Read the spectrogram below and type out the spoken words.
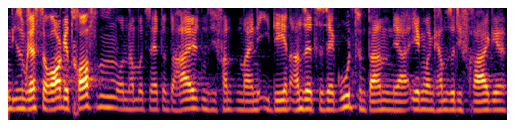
in diesem Restaurant getroffen und haben uns nett unterhalten. Sie fanden meine Ideen, Ansätze sehr gut. Und dann, ja, irgendwann kam so die Frage,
